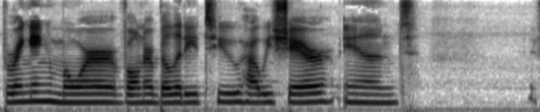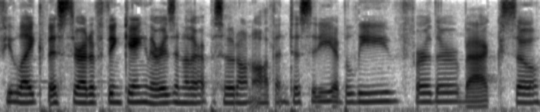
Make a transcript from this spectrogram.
bringing more vulnerability to how we share and if you like this thread of thinking, there is another episode on authenticity, I believe, further back. So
